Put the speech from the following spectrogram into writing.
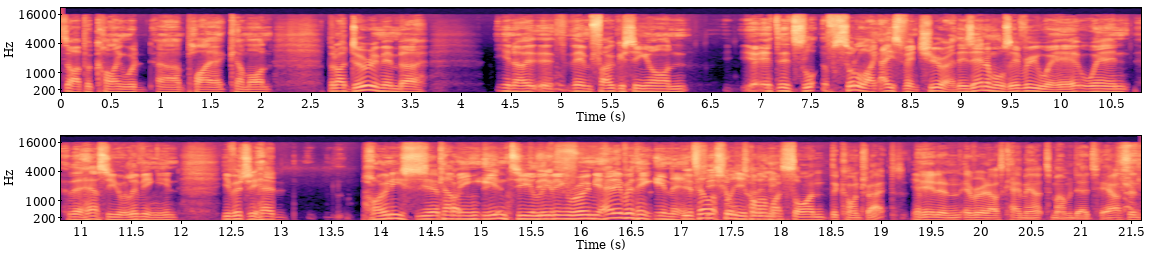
type of Collingwood uh, player come on. But I do remember, you know, them focusing on. it- It's sort of like Ace Ventura. There's animals everywhere. When the house that you were living in, you've actually had ponies Yeah, coming the- into your living room. You had everything in there. The Tell us official you time. I signed the contract, Yep. Ed and everyone else came out to mum and dad's house, and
